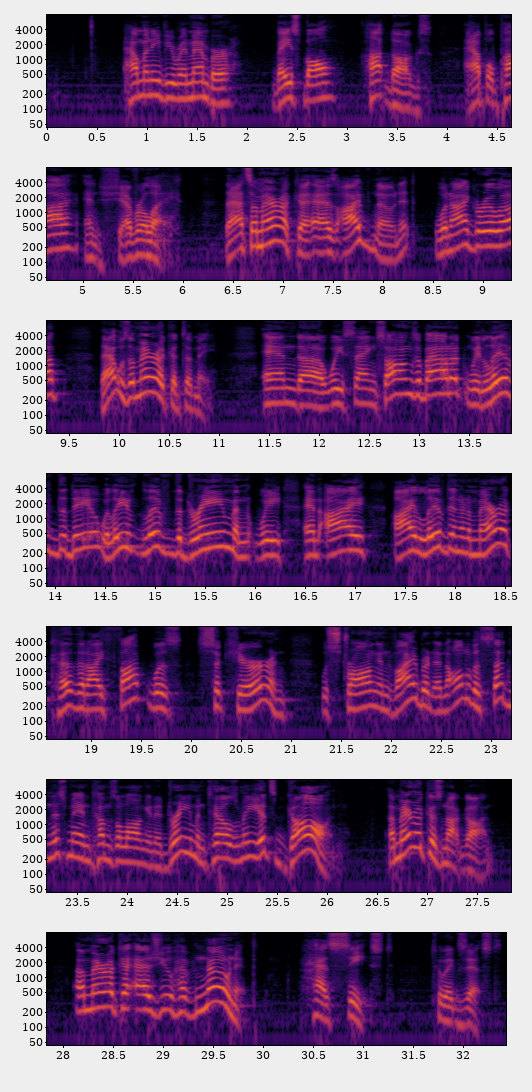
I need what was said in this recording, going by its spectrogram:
how many of you remember baseball, hot dogs, apple pie, and Chevrolet? That's America as I've known it. When I grew up, that was America to me and uh, we sang songs about it. We lived the deal. We lived, lived the dream, and we and I I lived in an America that I thought was secure and was strong and vibrant. And all of a sudden, this man comes along in a dream and tells me it's gone. America's not gone. America, as you have known it, has ceased to exist.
